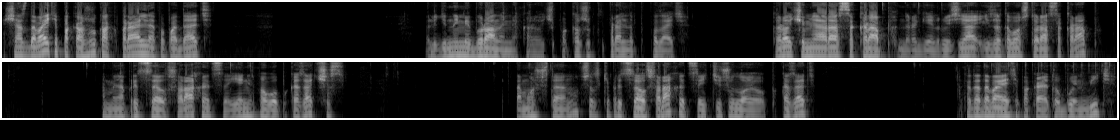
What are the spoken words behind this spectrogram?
Сейчас давайте покажу, как правильно попадать ледяными буранами, короче. Покажу, как правильно попадать. Короче, у меня раса краб, дорогие друзья. Из-за того, что раса краб, у меня прицел шарахается, я не смогу показать сейчас. Потому что, ну, все-таки прицел шарахается, и тяжело его показать. Тогда давайте пока это будем бить.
